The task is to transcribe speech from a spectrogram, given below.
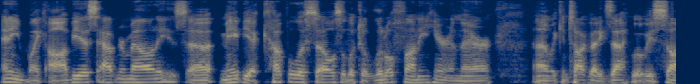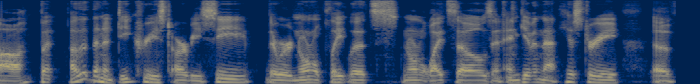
any like obvious abnormalities. Uh, maybe a couple of cells that looked a little funny here and there. Uh, we can talk about exactly what we saw. But other than a decreased RBC, there were normal platelets, normal white cells, and, and given that history of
